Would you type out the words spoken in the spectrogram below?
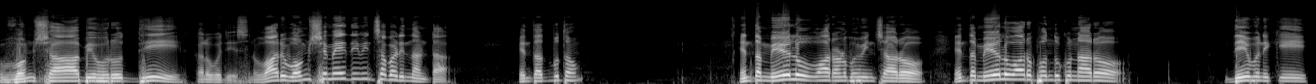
వంశాభివృద్ధి కలుగజేసిన వారి వంశమే దీవించబడిందంట. ఎంత అద్భుతం! ఎంత మేలు వారు అనుభవించారో ఎంత మేలు వారు పొందుకున్నారో దేవునికి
